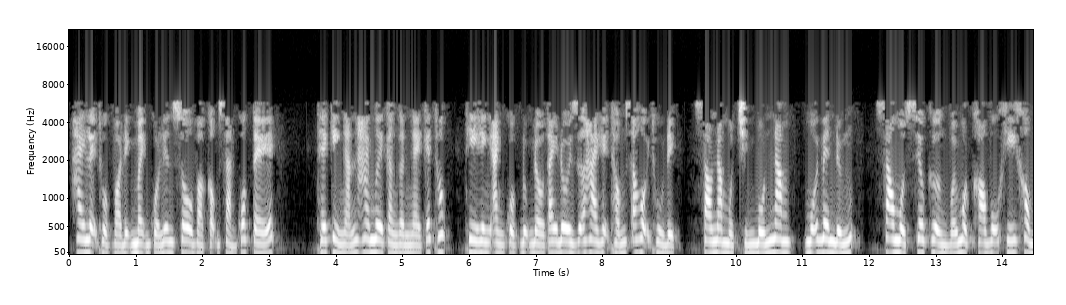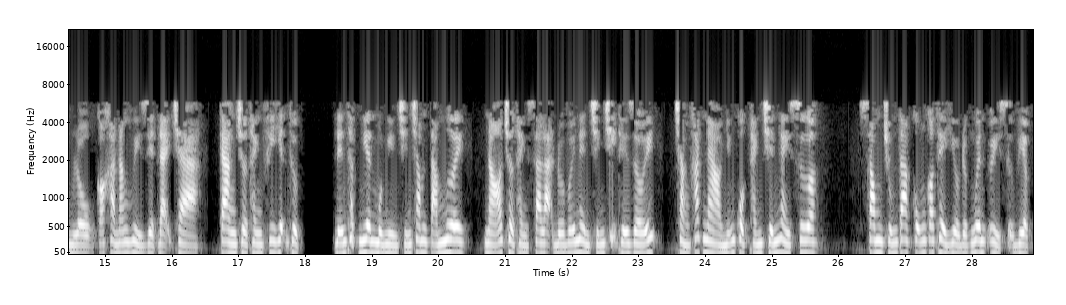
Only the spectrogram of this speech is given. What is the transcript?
hay lệ thuộc vào định mệnh của Liên Xô và Cộng sản quốc tế. Thế kỷ ngắn 20 càng gần ngày kết thúc, thì hình ảnh cuộc đụng đầu tay đôi giữa hai hệ thống xã hội thù địch, sau năm 1945, mỗi bên đứng, sau một siêu cường với một kho vũ khí khổng lồ có khả năng hủy diệt đại trà, càng trở thành phi hiện thực. Đến thập niên 1980, nó trở thành xa lạ đối với nền chính trị thế giới, chẳng khác nào những cuộc thánh chiến ngày xưa. Song chúng ta cũng có thể hiểu được nguyên ủy sự việc.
